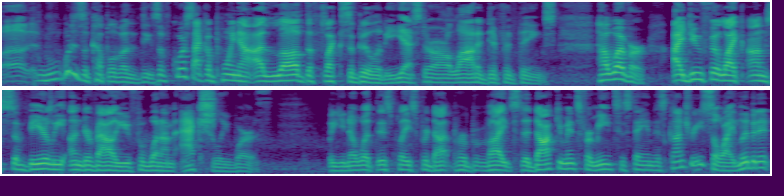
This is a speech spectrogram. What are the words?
uh, what is a couple of other things? Of course, I could point out I love the flexibility. Yes, there are a lot of different things. However, I do feel like I'm severely undervalued for what I'm actually worth. But you know what? This place provides the documents for me to stay in this country, so I limit it.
